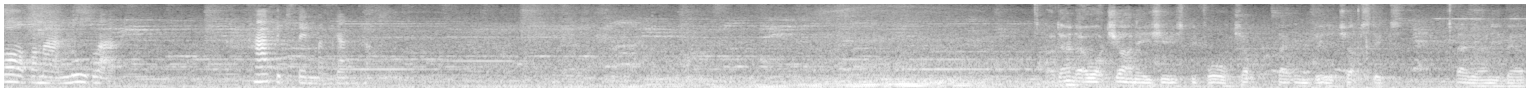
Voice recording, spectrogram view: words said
ก็ประมาณลูกละห้าสิบเซนเหมือนกันค่ะ I don't know what Chinese used before chop, they invented chopsticks. They were only about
